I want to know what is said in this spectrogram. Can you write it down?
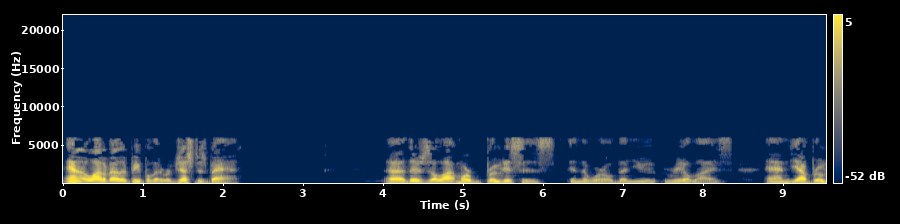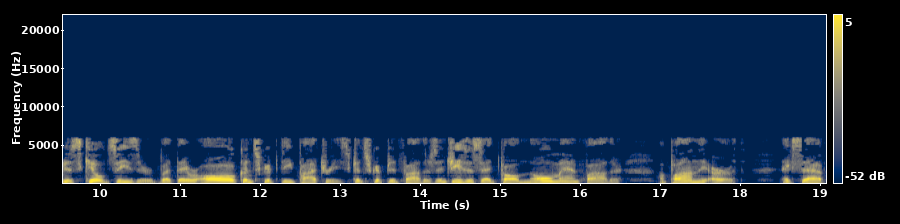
And a lot of other people that were just as bad. Uh, there's a lot more Brutuses in the world than you realize. And yeah, Brutus killed Caesar, but they were all conscripti patres, conscripted fathers. And Jesus said, call no man father upon the earth except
